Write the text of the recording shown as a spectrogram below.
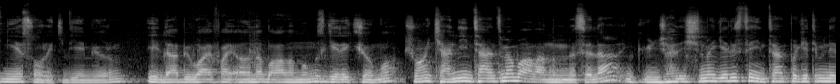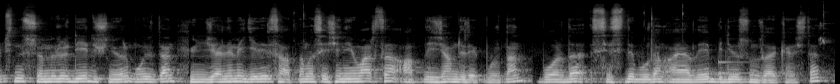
Niye sonraki diyemiyorum. İlla bir Wi-Fi ağına bağlanmamız gerekiyor mu? Şu an kendi internetime bağlandım mesela. Güncelleştirme gelirse internet paketimin hepsini sömürür diye düşünüyorum. O yüzden güncelleme gelirse atlama seçeneği varsa atlayacağım direkt buradan. Bu arada sesi de buradan ayarlayabiliyorsunuz arkadaşlar.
